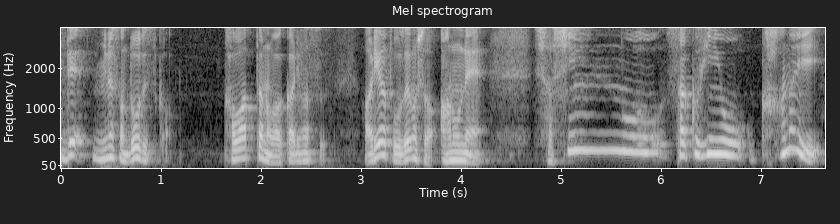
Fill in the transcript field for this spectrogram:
で皆さんどうですか？変わったの分かります？ありがとうございました。あのね写真の作品をかなり、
